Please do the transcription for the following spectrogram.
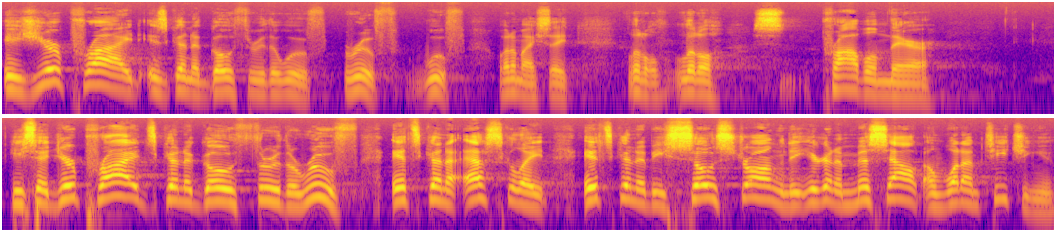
is your pride is going to go through the woof, Roof. Woof. What am I saying? Little, little problem there he said, Your pride's going to go through the roof. It's going to escalate. It's going to be so strong that you're going to miss out on what I'm teaching you.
